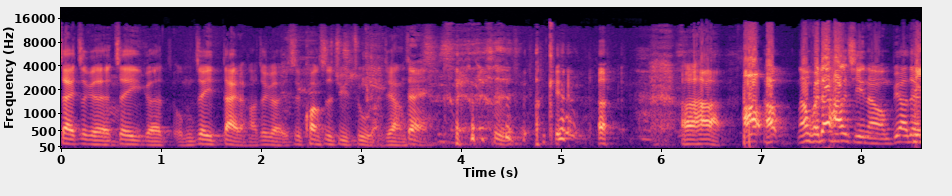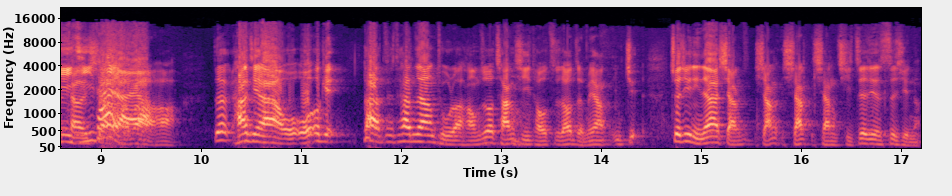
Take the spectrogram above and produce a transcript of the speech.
在这个这一个我们这一代的哈，这个也是旷世巨著了，这样子。对，是 OK。好了好了，好好，那回到行情呢，我们不要再开玩笑了哈。这行情啊，我我 OK，大家看这张图了哈。我们说长期投资然后怎么样？你就最近你大家想想想想起这件事情了，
